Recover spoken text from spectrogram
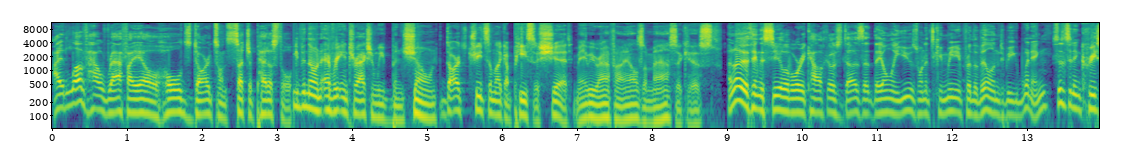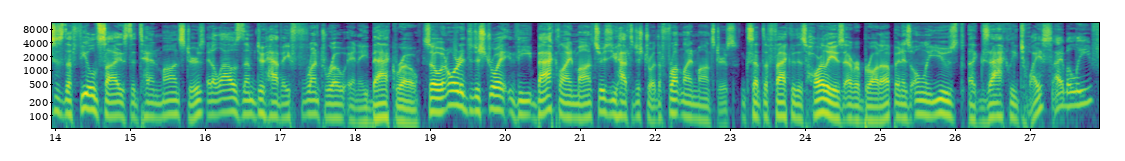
I love how Raphael holds Dartz on such a pedestal, even though in every interaction we've been shown, Dartz treats him like a piece of shit. Maybe Raphael's a masochist. Another thing the Seal of Orichalcos does that they only use when it's convenient for the villain to be winning, since it increases the field size to 10 monsters, it allows them to have a front row and a back row. So in order to destroy the backline monsters, you have to destroy the frontline monsters, except the fact that this Harley is ever brought up and is only used exactly twice, I believe.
